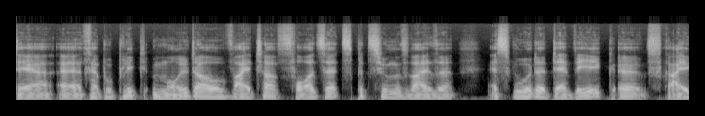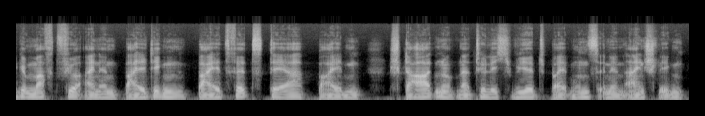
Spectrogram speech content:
der äh, Republik Moldau weiter fortsetzt, beziehungsweise es wurde der Weg äh, freigemacht für einen baldigen Beitritt der beiden Staaten. Und natürlich wird bei uns in den einschlägigen,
